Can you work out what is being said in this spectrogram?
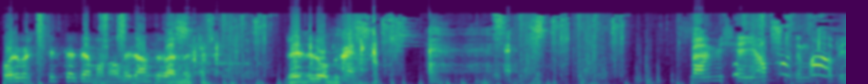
Forever Street'te demon Allah belanızı vermesin. Rezil olduk. Ben bir şey yapmadım abi.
